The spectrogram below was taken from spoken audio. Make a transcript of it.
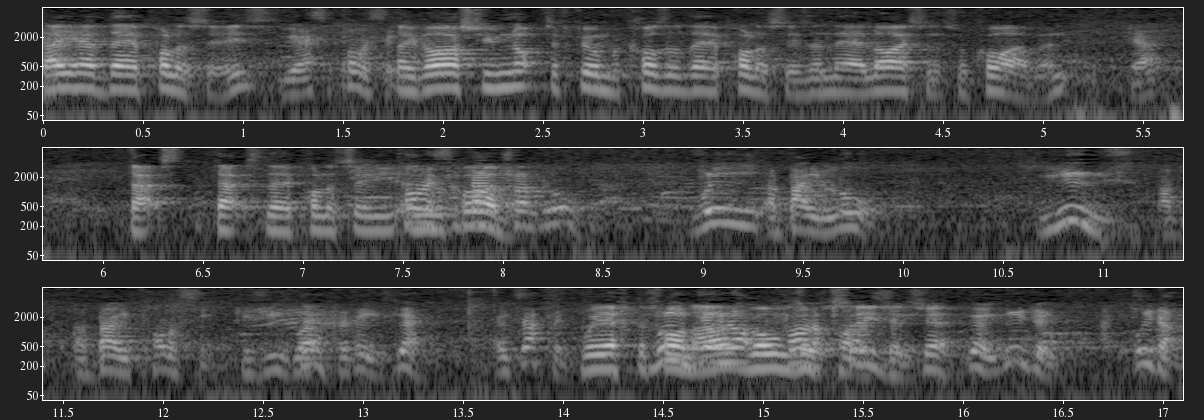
they have their policies. Yes, policy. They've asked you not to film because of their policies and their license requirement. Yeah. That's that's their policy and Policy don't requirement. trump law. We obey law. Use obey policy because you work for these. Yeah, exactly. We have to follow rules follow and procedures, yeah. Yeah, you do. We don't.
